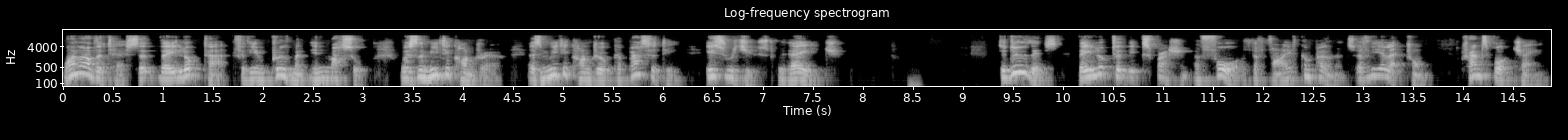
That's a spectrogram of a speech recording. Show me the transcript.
One other test that they looked at for the improvement in muscle was the mitochondria, as mitochondrial capacity is reduced with age. To do this, they looked at the expression of four of the five components of the electron transport chain,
